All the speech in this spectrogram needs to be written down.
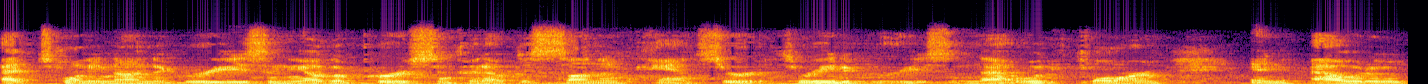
at 29 degrees and the other person could have the sun in Cancer at 3 degrees and that would form an out of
